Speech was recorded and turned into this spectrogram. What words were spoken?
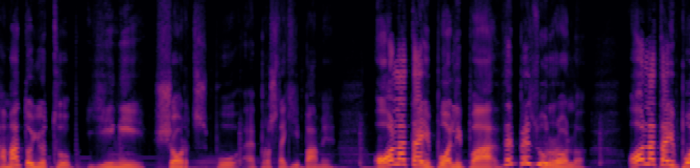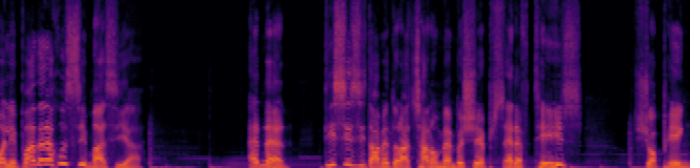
άμα το YouTube γίνει shorts που ε, προς τα εκεί πάμε, όλα τα υπόλοιπα δεν παίζουν ρόλο. Όλα τα υπόλοιπα δεν έχουν σημασία. Ε, ναι. Τι συζητάμε τώρα, channel memberships, NFTs, shopping,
